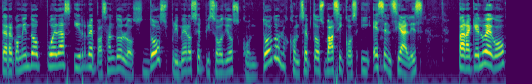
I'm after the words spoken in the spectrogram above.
te recomiendo puedas ir repasando los dos primeros episodios con todos los conceptos básicos y esenciales para que luego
